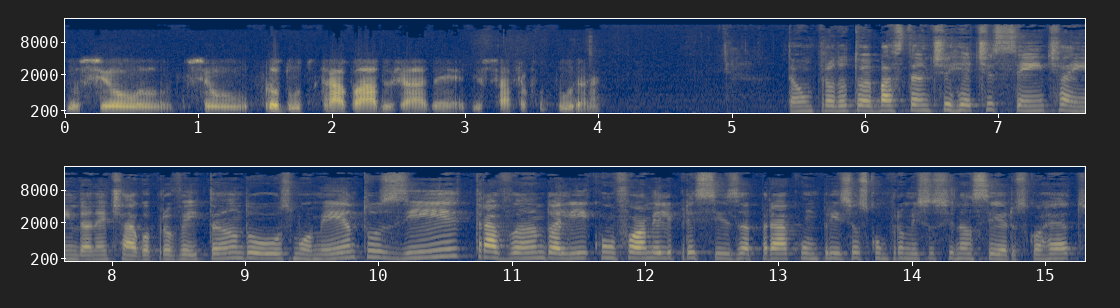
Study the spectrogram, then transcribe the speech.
do seu, do seu produto travado já de, de safra futura, né? Então, um produtor bastante reticente ainda, né, Tiago? Aproveitando os momentos e travando ali conforme ele precisa para cumprir seus compromissos financeiros, correto?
